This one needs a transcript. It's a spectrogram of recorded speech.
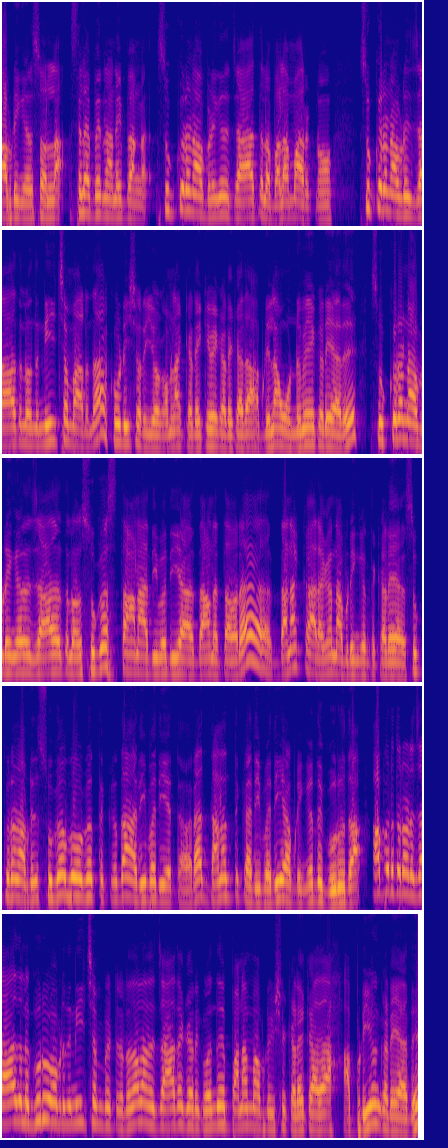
அப்படிங்கிறத சொல்லலாம். சில பேர் நினைப்பாங்க சுக்ரன் அப்படிங்கிறது ஜாதகத்தில் பலமாக இருக்கணும் சுக்கரன் அப்படி ஜாதத்தில் வந்து நீச்சமாக இருந்தால் கோடீஸ்வர யோகம்லாம் கிடைக்கவே கிடைக்காது. அப்படிலாம் ஒன்றுமே கிடையாது. சுக்கிரன் அப்படிங்கிறது ஜாதகத்தில் சுகஸ்தான அதிபதியாக தானே தவிர தனக்காரகன் அப்படிங்கிறது கிடையாது. சுக்கரன் அப்படி சுகபோகத்துக்கு தான் அதிபதியை தவிர தனத்துக்கு அதிபதி அப்படிங்கிறது குரு தான் அப்புறத்தோட ஜாதத்தில் குரு அப்படி நீச்சம் பெற்றிருந்தால் அந்த ஜாதகருக்கு வந்து பணம் அப்படி விஷயம் கிடைக்காதா? அப்படியும் கிடையாது.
